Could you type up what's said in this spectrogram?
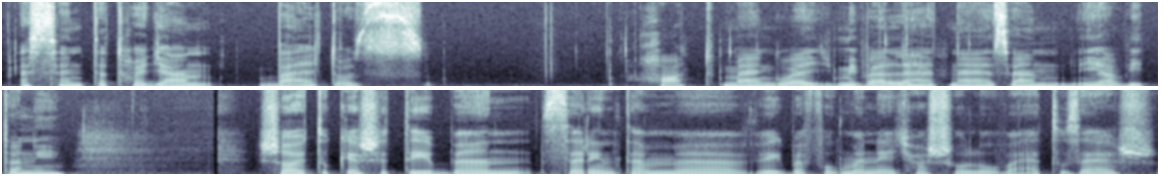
ez szerinted hogyan változhat meg, vagy mivel lehetne ezen javítani? Sajtok esetében szerintem végbe fog menni egy hasonló változás.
